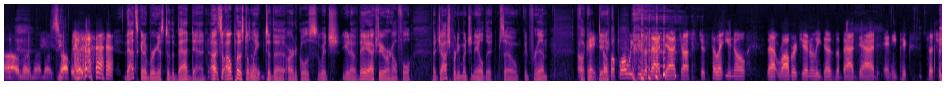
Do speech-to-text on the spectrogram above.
Oh no no no! See- Stop it! That's going to bring us to the bad dad. Uh, so I'll post a link to the articles, which you know they actually are helpful. But Josh pretty much nailed it, so good for him. Fucking okay, dick. so before we do the bad dad, Josh, just to let you know that Robert generally does the bad dad, and he picks such a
